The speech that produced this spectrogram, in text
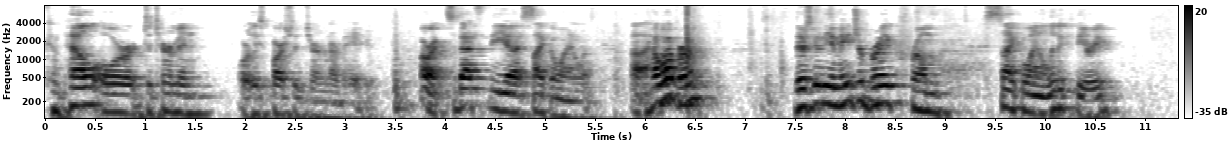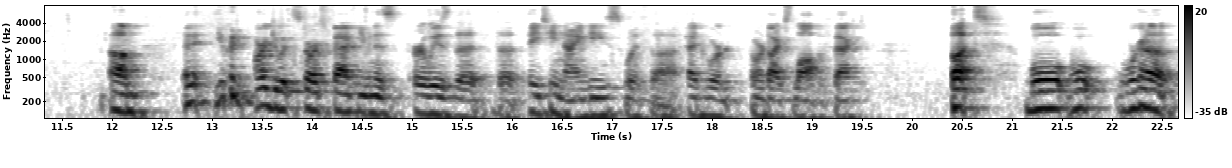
compel or determine, or at least partially determine our behavior. All right, so that's the uh, psychoanalyst. however, there's going to be a major break from psychoanalytic theory. Um, and it, you could argue it starts back even as early as the, the 1890s with uh, Edward Thorndike's law of effect. But we'll, we'll, we're going to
